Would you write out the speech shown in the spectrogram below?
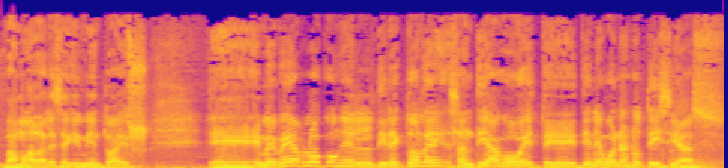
Vamos a darle seguimiento a eso. Eh, MB habló con el director de Santiago Oeste. Tiene buenas noticias.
